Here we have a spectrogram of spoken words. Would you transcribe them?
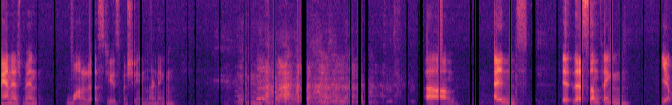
management wanted us to use machine learning. um, and it, that's something, you know,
